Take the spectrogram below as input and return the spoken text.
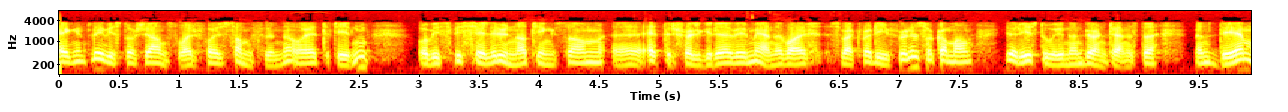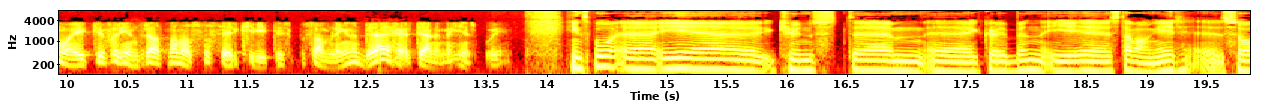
egentlig. Vi står til ansvar for samfunnet og ettertiden. Og hvis vi selger unna ting som eh, etterfølgere vil mene var svært verdifulle, så kan man gjøre historien en bjørnetjeneste. Men det må ikke forhindre at man også ser kritisk på samlingene. Det er jeg helt enig med Hinsbo i. Hinsbo, i kunstklubben i Stavanger så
